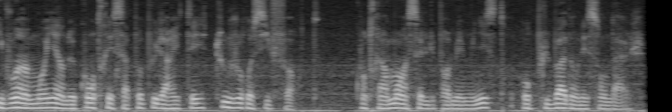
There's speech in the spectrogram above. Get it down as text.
y voient un moyen de contrer sa popularité toujours aussi forte, contrairement à celle du Premier ministre, au plus bas dans les sondages.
